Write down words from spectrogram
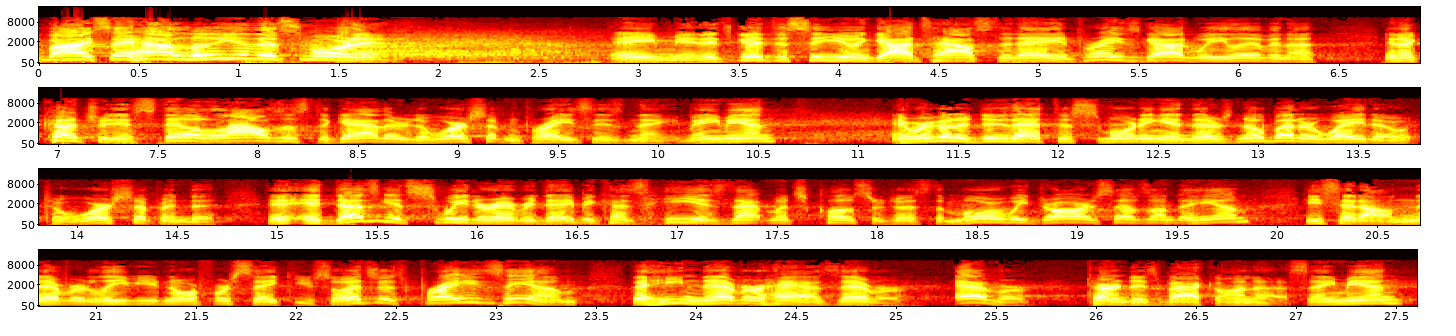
by, say hallelujah this morning. Amen. It's good to see you in God's house today, and praise God we live in a, in a country that still allows us to gather to worship and praise His name. Amen. And we're going to do that this morning, and there's no better way to, to worship. And to, it, it, does get sweeter every day because He is that much closer to us. The more we draw ourselves unto Him, He said, I'll never leave you nor forsake you. So let's just praise Him that He never has, ever, ever turned His back on us. Amen.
